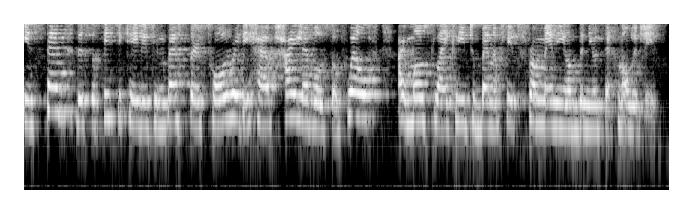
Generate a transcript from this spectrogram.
Instead, the sophisticated investors who already have high levels of wealth are most likely to benefit from many of the new technologies.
